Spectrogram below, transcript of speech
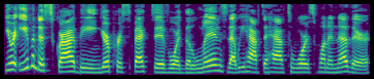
you're even describing your perspective or the lens that we have to have towards one another.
